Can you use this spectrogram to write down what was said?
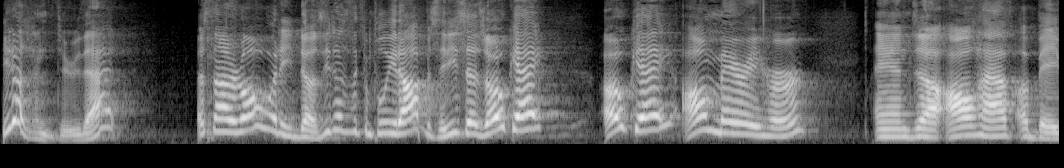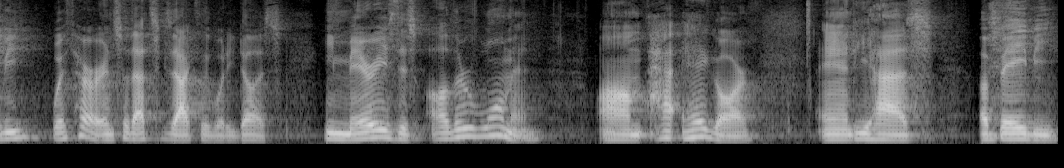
He doesn't do that. That's not at all what He does. He does the complete opposite. He says, Okay, okay, I'll marry her and uh, I'll have a baby with her. And so that's exactly what He does. He marries this other woman, um, Hagar, and he has a baby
